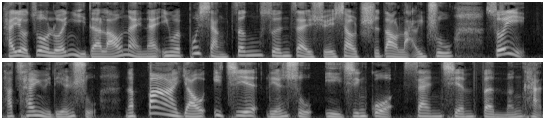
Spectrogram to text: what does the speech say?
还有坐轮椅的老奶奶，因为不想曾孙在学校吃到莱猪，所以。他参与联署，那罢摇一阶联署已经过三千份门槛，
